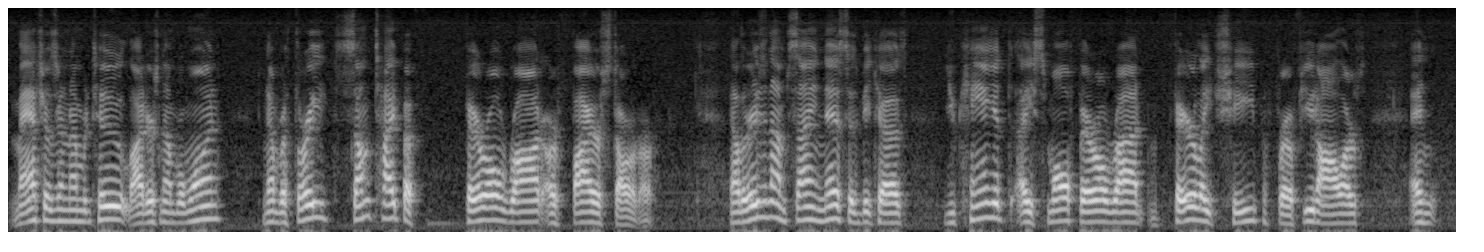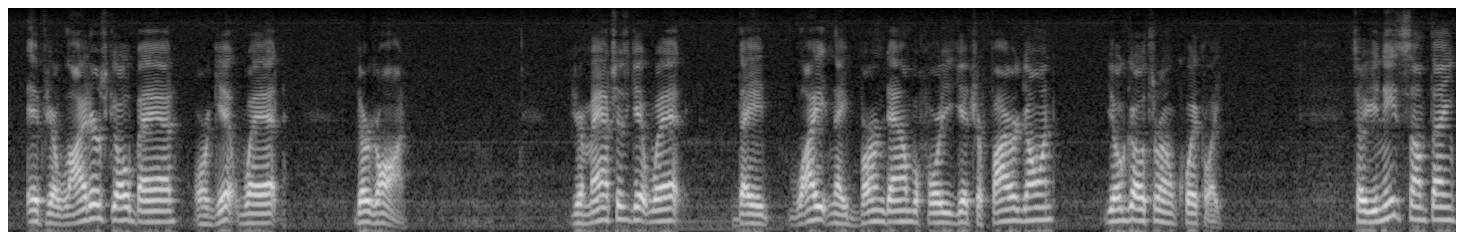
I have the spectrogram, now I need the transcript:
Matches are number two, lighters number one. Number three, some type of ferro rod or fire starter. Now the reason I'm saying this is because you can get a small ferro rod fairly cheap for a few dollars and if your lighters go bad or get wet they're gone your matches get wet they light and they burn down before you get your fire going you'll go through them quickly so you need something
